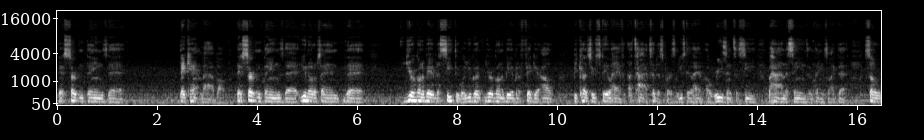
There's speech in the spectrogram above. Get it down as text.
there's certain things that they can't lie about. There's certain things that, you know what I'm saying, that you're going to be able to see through or you're going, you're going to be able to figure out because you still have a tie to this person. You still have a reason to see behind the scenes and things like that. So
